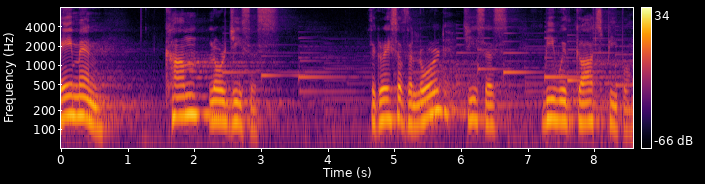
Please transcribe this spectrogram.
Amen. Come, Lord Jesus. The grace of the Lord Jesus be with God's people.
